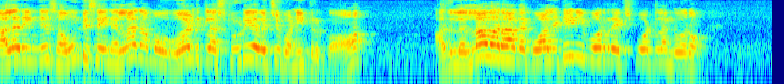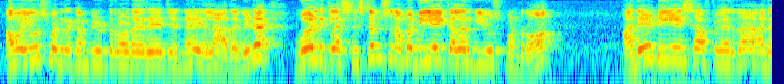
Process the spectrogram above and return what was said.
colouring sound design எல்லாம் நம்ம வேர்ல்டு கிளாஸ் ஸ்டுடியோ வச்சு பண்ணிட்டு இருக்கோம். அதுலெல்லாம் வராத குவாலிட்டி நீ போடுற எக்ஸ்போர்ட்டில் அங்கே வரும். அவன் யூஸ் பண்ணுற கம்ப்யூட்டரோட ரேஞ்ச் என்ன எல்லாம் அதை விட வேர்ல்டு கிளாஸ் சிஸ்டம்ஸ் நம்ம டிஐ கலருக்கு யூஸ் பண்ணுறோம் அதே டிஐ சாஃப்ட்வேர் தான் அந்த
